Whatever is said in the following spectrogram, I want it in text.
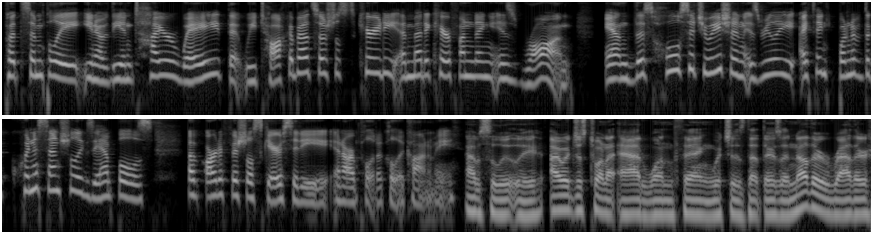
Put simply, you know, the entire way that we talk about Social Security and Medicare funding is wrong. And this whole situation is really, I think, one of the quintessential examples of artificial scarcity in our political economy. Absolutely. I would just want to add one thing, which is that there's another rather,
